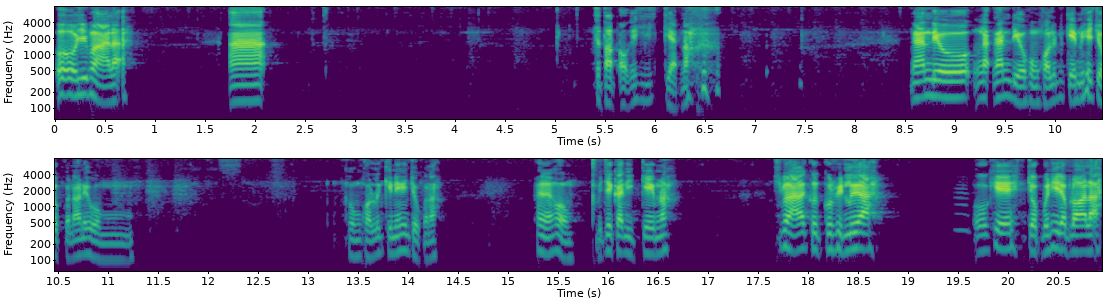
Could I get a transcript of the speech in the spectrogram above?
โอ้ชิมหายละอ่าจะตัดออกก็ขี้เกียจเนาะงั้นเดี๋ยวงั้นงั้นเดี๋ยวผมขอเล่นเกมนี้ให้จบก่อนนะเดี๋ยวผม ผมขอเล่นเกมนี้ให้จบก่อนนะแค่นั้นครับผมไปเจอกันอีกเกมนะ ชิบหายแล้วกดกดผิดเรือ โอเค จบเป็นที่เรียบร้อยละ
